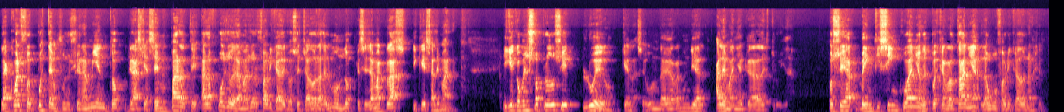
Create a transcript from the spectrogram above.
la cual fue puesta en funcionamiento gracias en parte al apoyo de la mayor fábrica de cosechadoras del mundo, que se llama Klaas y que es alemana, y que comenzó a producir luego que en la Segunda Guerra Mundial Alemania quedara destruida. O sea, 25 años después que Rotaña la hubo fabricado en Argentina.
